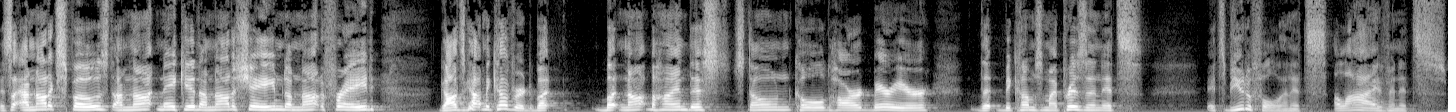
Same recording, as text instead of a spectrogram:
It's like i'm not exposed. I'm not naked. I'm not ashamed. I'm not afraid. God's got me covered but but not behind this stone cold hard barrier that becomes my prison it's it's beautiful and it's alive and it's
